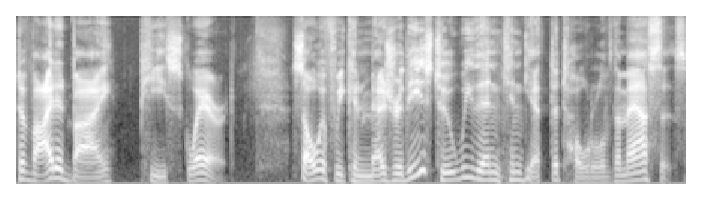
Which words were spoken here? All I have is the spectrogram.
divided by p squared. So if we can measure these two, we then can get the total of the masses.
